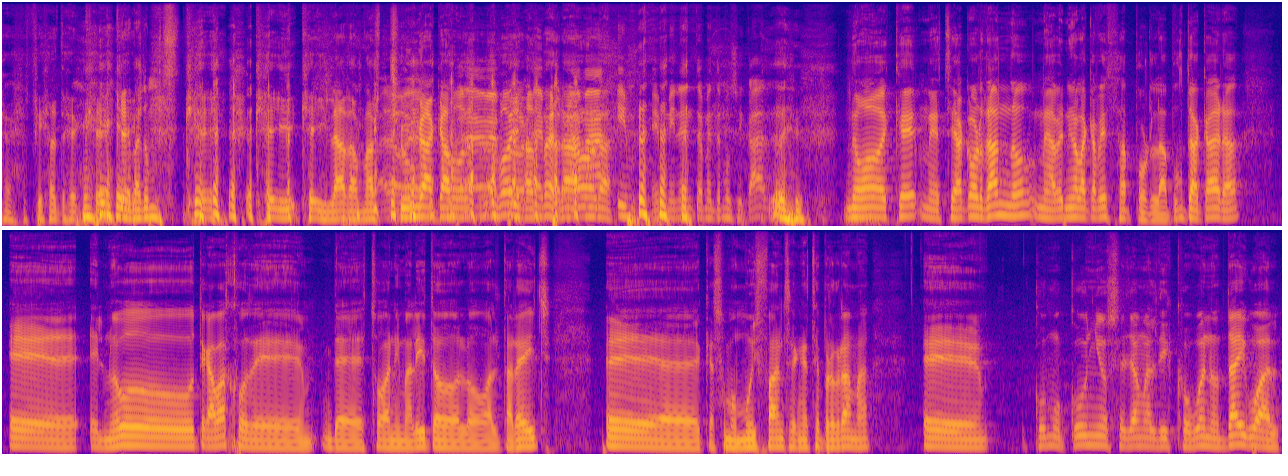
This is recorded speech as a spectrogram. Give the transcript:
fíjate que, que, que- que- que hilada más chunga acabo de voy a El hacer ahora. eminentemente musical. No, es que me estoy acordando, me ha venido a la cabeza por la puta cara eh, el nuevo trabajo de, estos animalitos, los Altar Age, eh, que somos muy fans en este programa. Eh, ¿Cómo coño se llama el disco? Bueno, da igual,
